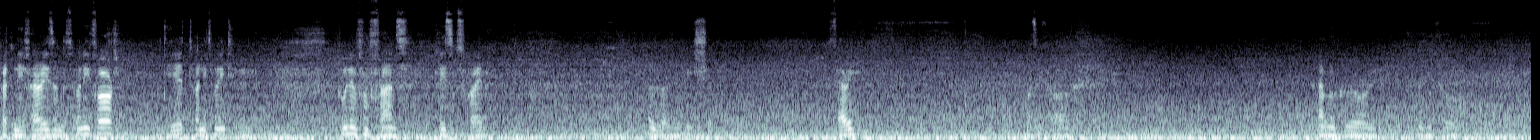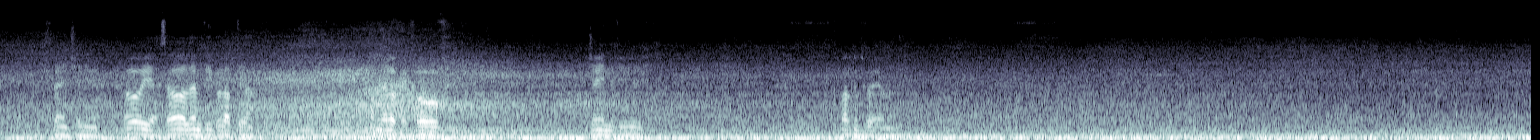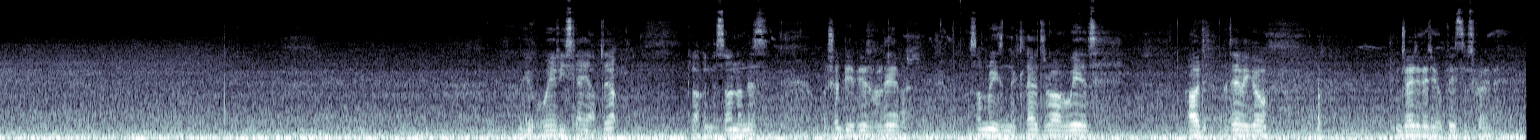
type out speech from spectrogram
Brittany Ferries on the 24th of the 8th, 2022. Coming in from France. Please subscribe. I love big ship. Ferry? What's it called? Amacrouri. Amacrouri. French anyway. Oh yes, all them people up there. Having a look at Cobh. Enjoying the view. Welcome to Ireland. We have a wavy sky up there, blocking the sun on this. What should be a beautiful day, but for some reason the clouds are all waves. Odd, but there we go. Enjoy the video, please subscribe.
